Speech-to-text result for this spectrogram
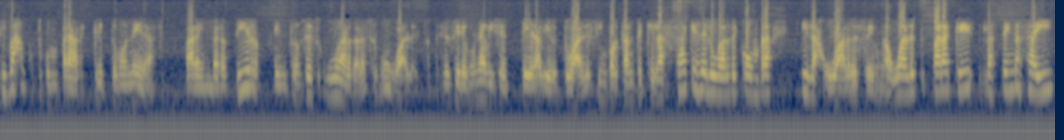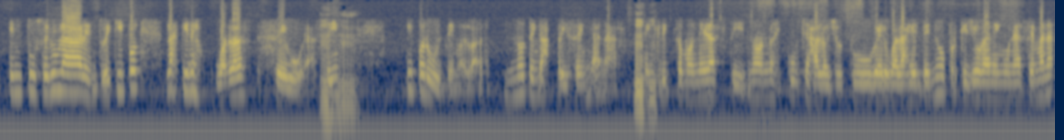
si vas a comprar criptomonedas para invertir, entonces guárdalas en un wallet, es decir, en una billetera virtual. Es importante que las saques del lugar de compra y las guardes en una wallet para que las tengas ahí en tu celular, en tu equipo, las tienes guardadas seguras, ¿sí? Y por último, Eduardo, no tengas prisa en ganar. En criptomonedas, sí, no, no escuches a los youtubers o a la gente, no, porque yo gané en una semana.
